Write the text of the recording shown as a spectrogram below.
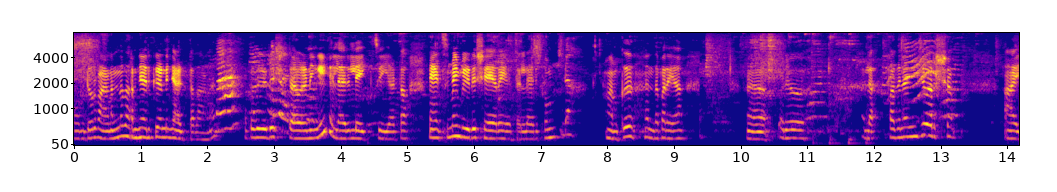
ഹോം ടൂർ വേണമെന്ന് പറഞ്ഞവർക്ക് വേണ്ടി ഞാൻ ഇട്ടതാണ്. അപ്പോൾ വീഡിയോ ഇഷ്ടമാണെങ്കിൽ എല്ലാവരും ലൈക്ക് ചെയ്യുക കേട്ടോ. മാക്സിമം വീഡിയോ ഷെയർ ചെയ്യട്ടെ എല്ലാവർക്കും. നമുക്ക് എന്താ പറയുക ഒരു അല്ല പതിനഞ്ച് വർഷം ആയി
